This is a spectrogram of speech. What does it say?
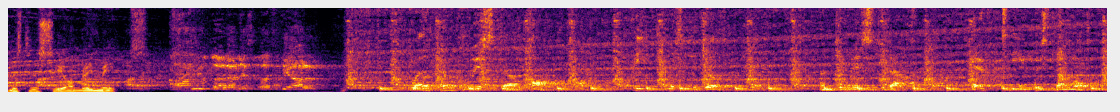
Mr. Sion Remix. Welcome to Mr. Hong. Feet Mr. Bill. And Mr. FT Mr. Moore.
